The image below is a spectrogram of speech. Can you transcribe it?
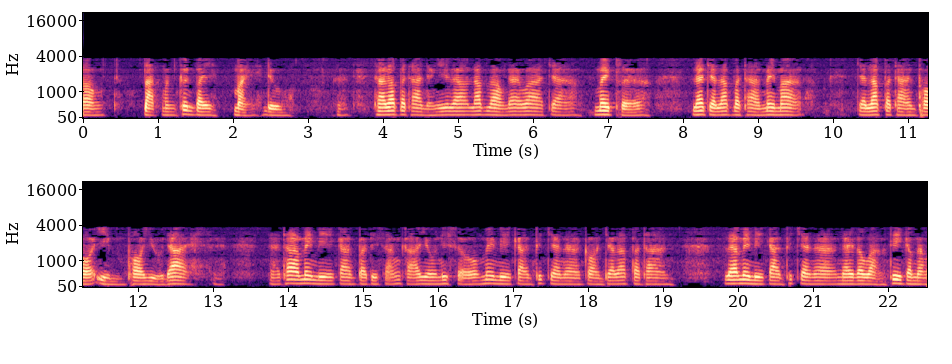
ลองตักมันขึ้นไปใหม่ดู ถ้ารับประทานอย่างนี้แล้วรับรองได้ว่าจะไม่เผลอ และจะรับประทานไม่มาก จะรับประทานพออิ่มพออยู่ได้ แต่ถ้าไม่มีการปฏิสังขารโยนิโสไม่มีการพิจารณาก่อนจะรับประทาน และไม่มีการพิจารณาในระหว่างที่กำลัง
